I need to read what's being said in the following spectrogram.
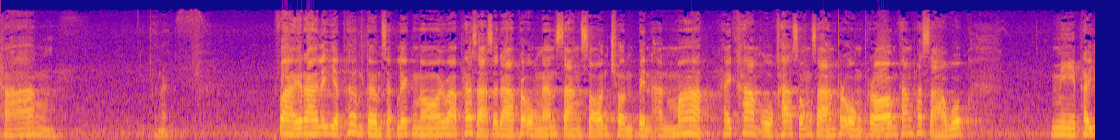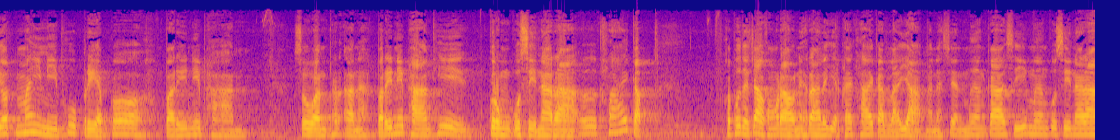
ช้างนะ ฝ่ายรายละเอียดเพิ่มเติมสักเล็กน้อยว่าพระศาสดาพระองค์นั้นสั่งสอนชนเป็นอันมาก ให้ข้ามโอคะสงสารพระองค์พร้อมทั้งพระสาวก มีพระยศไม่มีผู้เปรียบก็ปรินิพาน ส่วนพระนะปรินิพานที่กรุงกุสินาราเออคล้ายกับพระพุทธเจ้าของเราในรายละเอียดคล้าย ๆ กันหลายอย่างนะเช่น เมืองกาสีเมืองกุสินารา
